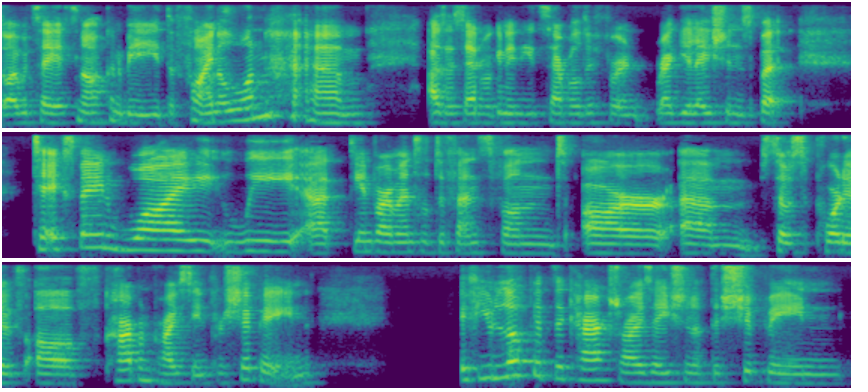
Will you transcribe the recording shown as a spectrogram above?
though I would say it's not going to be the final one. Um, as I said, we're going to need several different regulations. But to explain why we at the Environmental Defence Fund are um, so supportive of carbon pricing for shipping, if you look at the characterization of the shipping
